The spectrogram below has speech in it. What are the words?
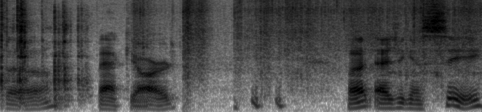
the backyard. but as you can see,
